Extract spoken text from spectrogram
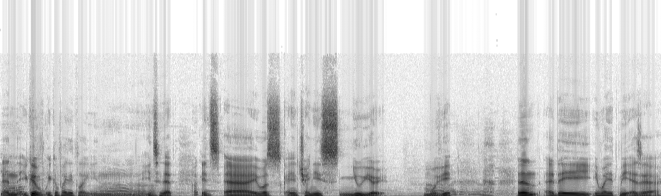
and Oh, you can you can find it like in the Ah, internet. okay. It's uh it was a Chinese New Year movie, Oh, I don't know. and then uh, they invited me as a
